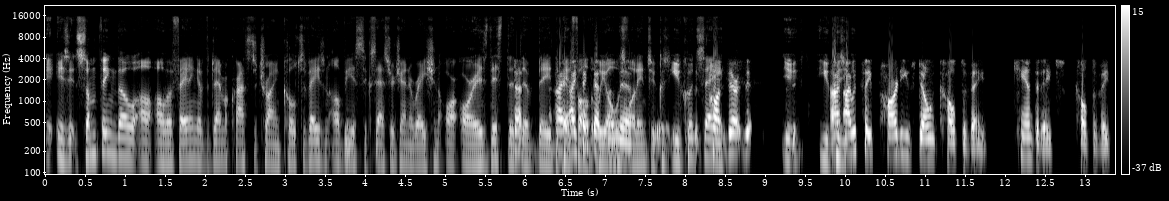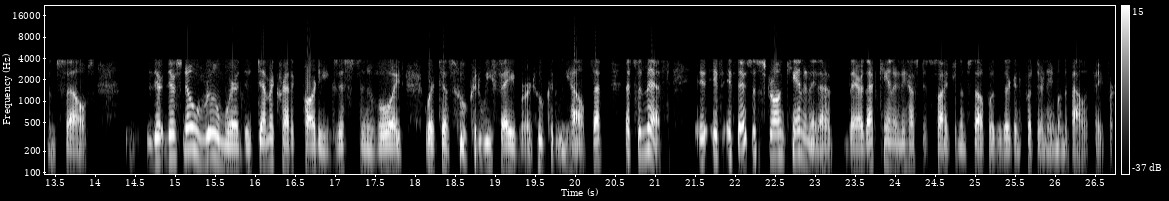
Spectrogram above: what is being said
Is it something though of a failing of the Democrats to try and cultivate an obvious successor generation, or or is this the that, the, the, the pitfall that we always fall into? Because you could say there, there, you, you, I, I would say parties don't cultivate candidates cultivate themselves. There, there's no room where the Democratic Party exists in a void where it says who could we favor and who could we help. That that's a myth if, if there's a strong candidate out there, that candidate has to decide for themselves whether they're going to put their name on the ballot paper.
